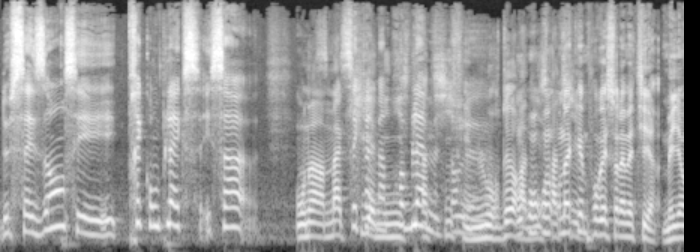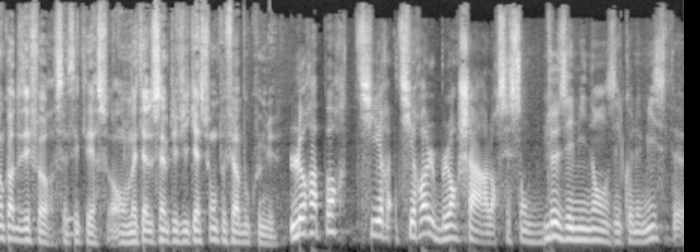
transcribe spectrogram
de 16 ans, c'est très complexe et ça on a un C'est maquis quand même un problème administratif et une lourdeur On, on- on a administrative. quand même progressé en la matière, mais il y a encore des efforts, ça c'est clair. En matière de simplification, on peut faire beaucoup mieux. Le rapport Tyrol-Blanchard, alors ce sont deux éminents économistes, euh,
